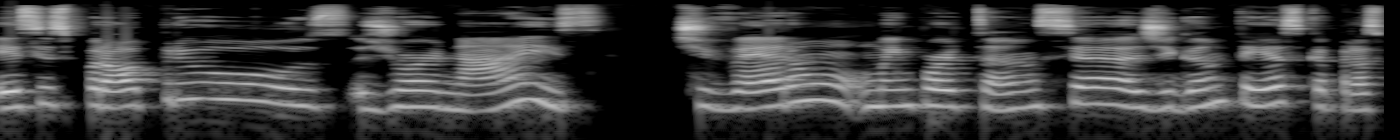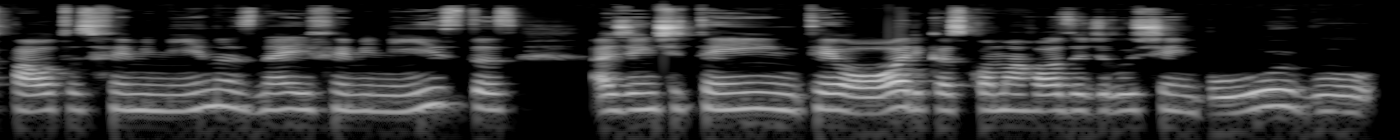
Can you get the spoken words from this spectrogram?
esses próprios jornais tiveram uma importância gigantesca para as pautas femininas, né, e feministas. A gente tem teóricas como a Rosa de Luxemburgo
